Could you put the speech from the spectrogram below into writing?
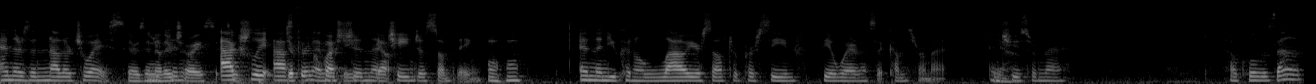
And there's another choice. There's another choice. It's a Actually, ask a energy. question that Yeah. changes something, Mm-hmm. and then you can allow yourself to perceive the awareness that comes from it, and Yeah. choose from there. How cool is that?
